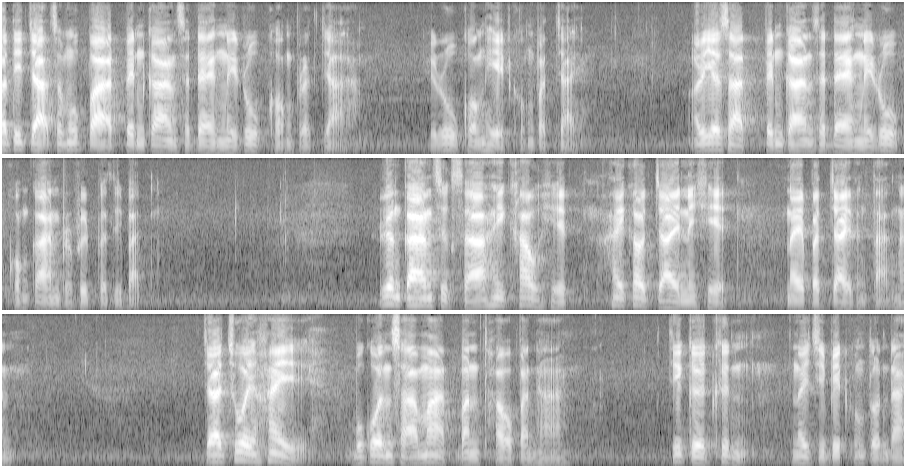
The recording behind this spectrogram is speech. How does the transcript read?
ปฏิจจสมุปบาทเป็นการแสดงในรูปของปรัชญาคือรูปของเหตุของปัจจัย อริยสัจเป็นการแสดงในรูปของการประพฤติปฏิบัติ เรื่องการศึกษาให้เข้าเหตุให้เข้าใจในเหตุในปัจจัยต่าง ๆนั้น จะช่วยให้บุคคลสามารถบรรเทาปัญหาที่เกิดขึ้นในชีวิตของตนได้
